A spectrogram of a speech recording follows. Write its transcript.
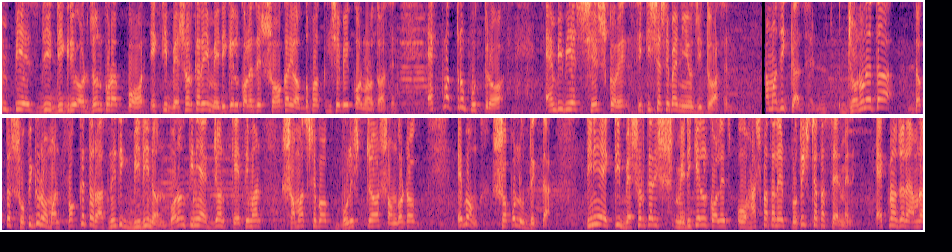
এমপিএইচডি ডিগ্রি অর্জন করার পর একটি বেসরকারি মেডিকেল কলেজের সহকারী অধ্যাপক হিসেবে কর্মরত আছেন। একমাত্র পুত্র এমবিবিএস শেষ করে চিকিৎসা সেবায় নিয়োজিত আছেন। সামাজিক কাজ, জননেতা ডক্টর শফিকুর রহমান প্রখ্যাত রাজনৈতিক বিধি নন, বরং তিনি একজন খ্যাতিমান সমাজসেবক, বলিষ্ঠ সংগঠক এবং সফল উদ্যোক্তা। তিনি একটি বেসরকারি মেডিকেল কলেজ ও হাসপাতালের প্রতিষ্ঠাতা চেয়ারম্যান। এক নজরে আমরা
